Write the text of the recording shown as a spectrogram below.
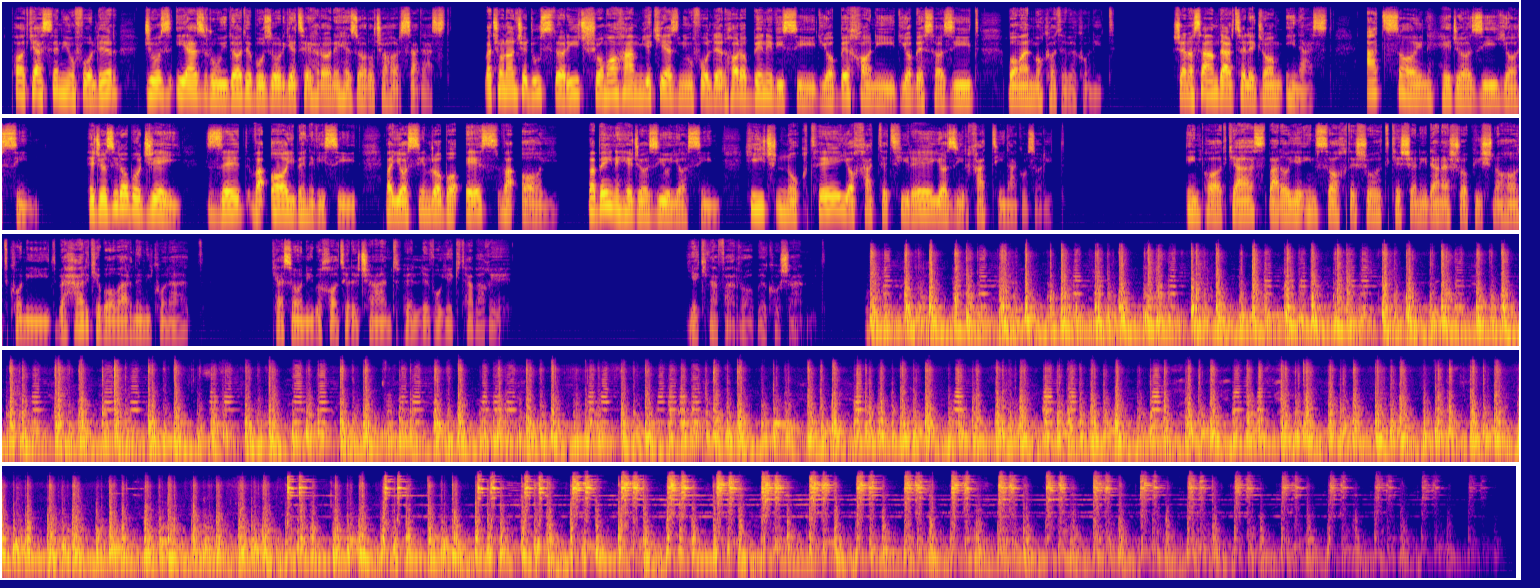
پادکست نیوفولدر جزئی از رویداد بزرگ تهران 1400 است. و چنانچه دوست دارید شما هم یکی از new folder ها را بنویسید یا بخوانید یا بسازید با من مکاتبه کنید. شناسه هم در تلگرام این است at sign حجازی یاسین حجازی را با J Z و I بنویسید و یاسین را با S و I و بین حجازی و یاسین هیچ نقطه یا خط تیره یا زیر خطی نگذارید. این پادکست برای این ساخته شد که شنیدنش را پیشنهاد کنید به هر که باور نمی کند. کسانی به خاطر چند پله و یک طبقه یک نفر را بکشند.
